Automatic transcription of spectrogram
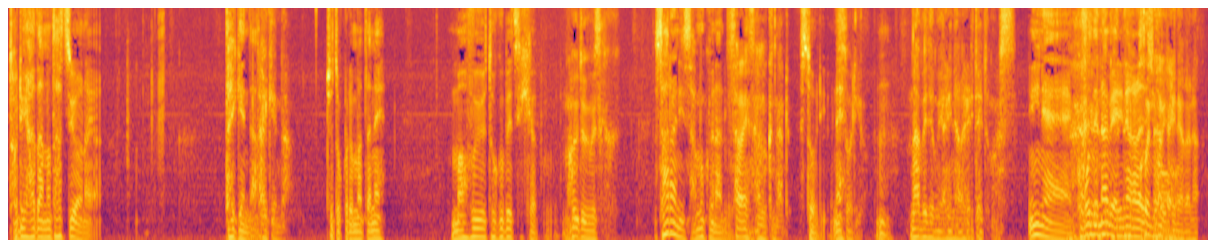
鳥肌の立つような体験談。体験談。ちょっとこれまたね、真冬特別企画、真冬特別企さらに寒くなる画。さらに寒くなる。ストーリーをね。ストーリーを。うん。鍋でもやりながらやりたいと思います。いいね。ここで鍋やりながらでしょ。これ鍋やりながら。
